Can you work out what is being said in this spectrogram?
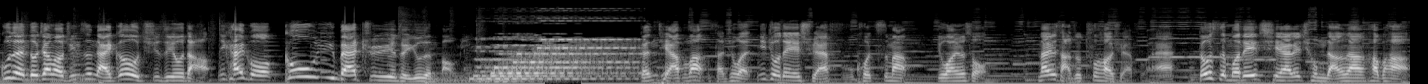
古人都讲了，君子爱狗，取之有道。你开个狗语班，绝对有人报名。跟帖 UP 榜上去问，你觉得炫富可耻吗？有网友说。哪有啥子土豪炫富啊？都是没得钱的穷嚷嚷，好不好？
